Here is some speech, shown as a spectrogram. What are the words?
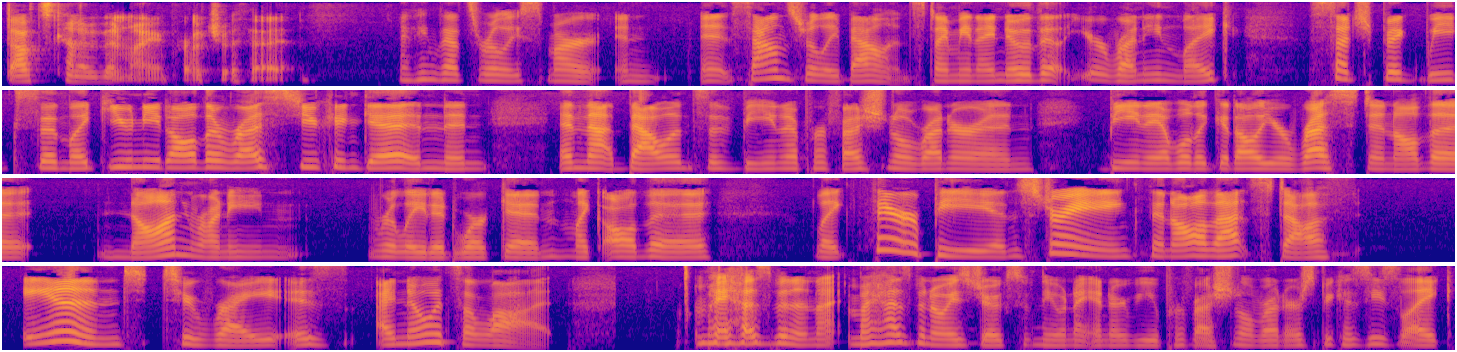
That's kind of been my approach with it. I think that's really smart and, and it sounds really balanced. I mean, I know that you're running like such big weeks and like you need all the rest you can get and and, and that balance of being a professional runner and being able to get all your rest and all the non-running related work in, like all the like therapy and strength and all that stuff and to write is I know it's a lot. My husband and I my husband always jokes with me when I interview professional runners because he's like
